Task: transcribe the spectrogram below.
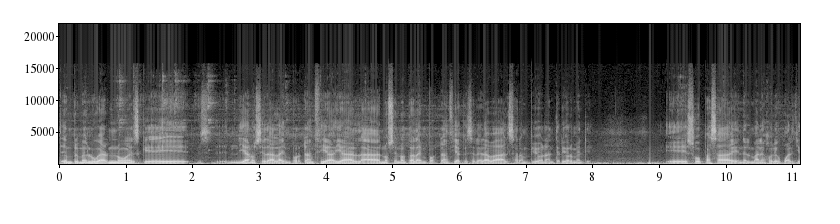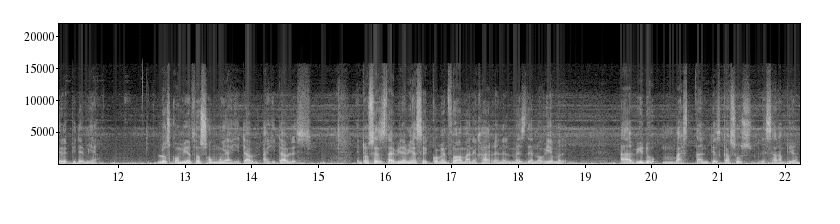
en primer lugar no es que ya no se da la importancia, ya no se nota la importancia que se le daba al sarampión anteriormente. Eh, eso pasa en el manejo de cualquier epidemia. Los comienzos son muy agitables. Entonces esta epidemia se comenzó a manejar en el mes de noviembre. Ha habido bastantes casos de sarampión.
